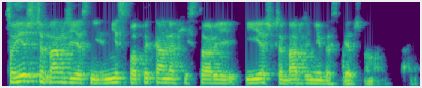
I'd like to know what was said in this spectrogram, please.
Co jeszcze bardziej jest niespotykane w historii i jeszcze bardziej niebezpieczne moim zdaniem.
